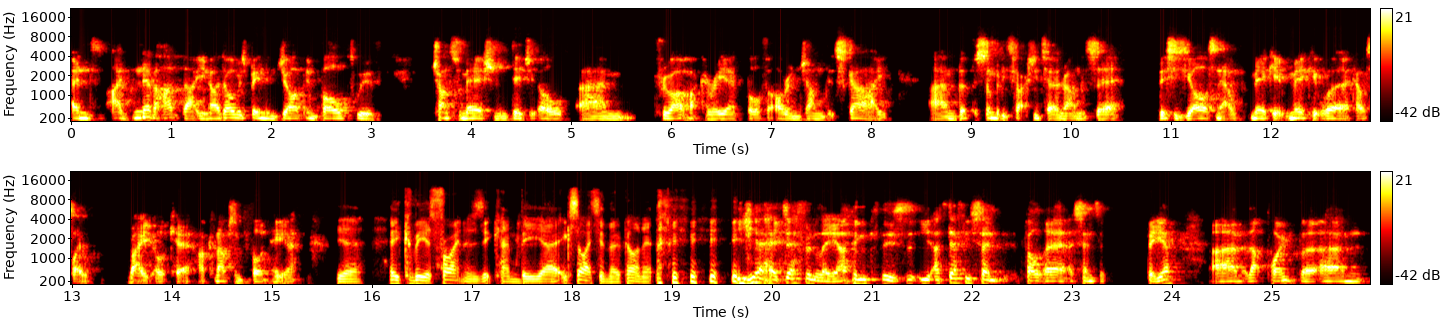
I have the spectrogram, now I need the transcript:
And I'd never had that. You know, I'd always been in job involved with transformation and digital um, throughout my career, both at Orange and at Sky. Um, but for somebody to actually turn around and say, "This is yours now. Make it make it work," I was like, right, okay, I can have some fun here. Yeah, it can be as frightening as it can be uh, exciting, though, can't it? yeah, definitely. I think there's. I definitely sent, felt a, a sense of fear um, at that point, but um,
